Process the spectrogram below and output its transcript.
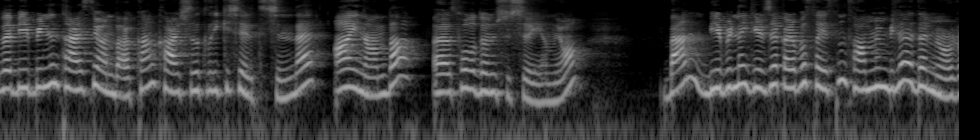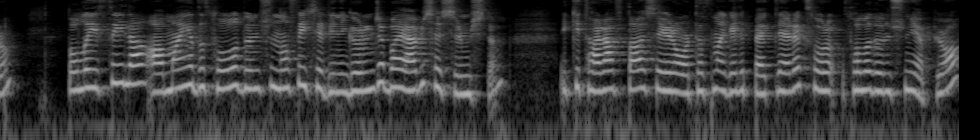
ve birbirinin tersi yönde akan karşılıklı iki şerit içinde aynı anda e, sola dönüş ışığı yanıyor. Ben birbirine girecek araba sayısını tahmin bile edemiyorum. Dolayısıyla Almanya'da sola dönüşü nasıl işlediğini görünce bayağı bir şaşırmıştım. İki taraf da şehir ortasına gelip bekleyerek sola dönüşünü yapıyor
